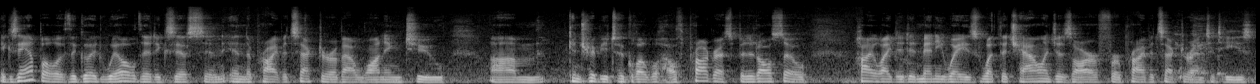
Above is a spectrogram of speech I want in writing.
example of the goodwill that exists in, in the private sector about wanting to um, contribute to global health progress, but it also highlighted in many ways what the challenges are for private sector entities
